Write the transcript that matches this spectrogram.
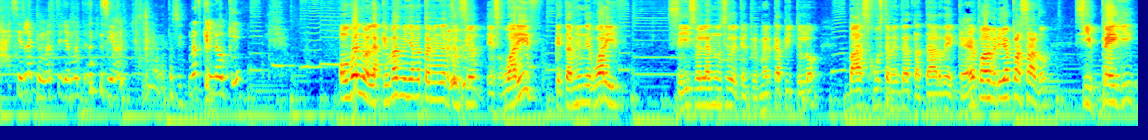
Ay, sí es la que más te llama atención. Sí, la neta sí. Más que Loki. O bueno, la que más me llama también la atención es What If, que también de What If se hizo el anuncio de que el primer capítulo vas justamente a tratar de qué habría pasado si Peggy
